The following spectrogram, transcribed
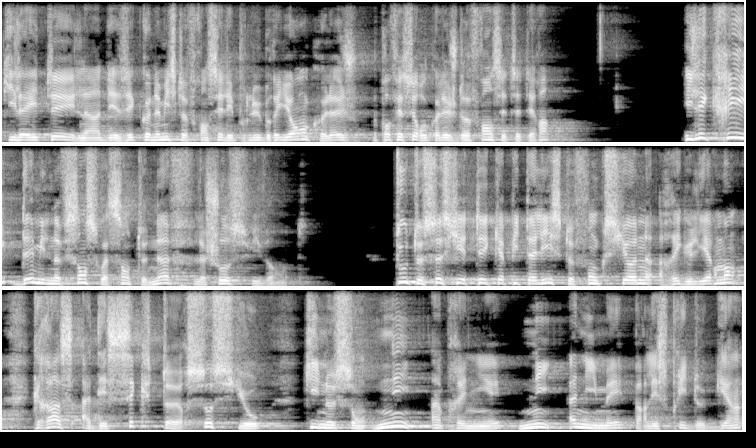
qu'il a été l'un des économistes français les plus brillants, collège, professeur au Collège de France, etc. Il écrit dès 1969 la chose suivante. Toute société capitaliste fonctionne régulièrement grâce à des secteurs sociaux qui ne sont ni imprégnés ni animés par l'esprit de gain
